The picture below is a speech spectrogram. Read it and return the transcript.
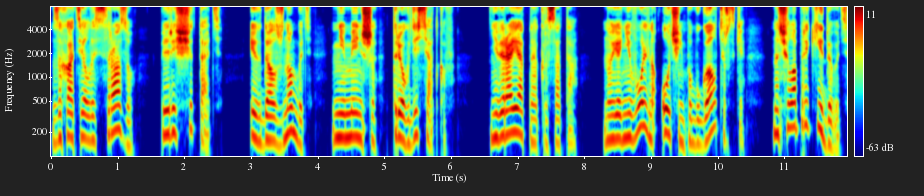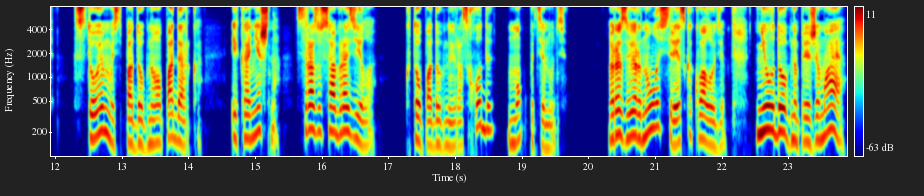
Захотелось сразу пересчитать. Их должно быть не меньше трех десятков. Невероятная красота. Но я невольно, очень по-бухгалтерски, начала прикидывать стоимость подобного подарка. И, конечно, сразу сообразила, кто подобные расходы мог потянуть. Развернулась резко к Володе, неудобно прижимая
